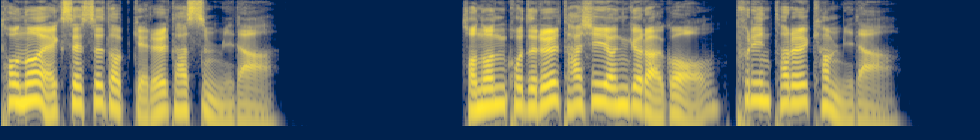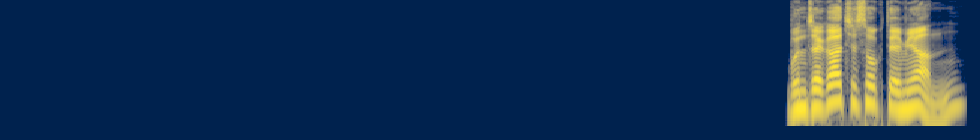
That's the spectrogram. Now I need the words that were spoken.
토너 액세스 덮개를 닫습니다. 전원 코드를 다시 연결하고 프린터를 켭니다. 문제가 지속되면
